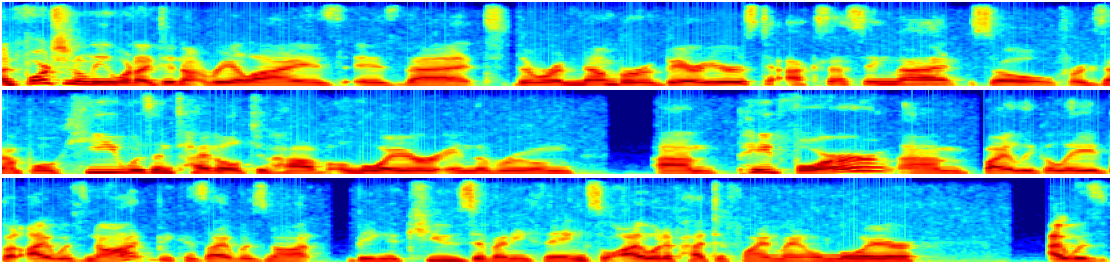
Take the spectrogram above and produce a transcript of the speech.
Unfortunately, what I did not realize is that there were a number of barriers to accessing that. So, for example, he was entitled to have a lawyer in the room um, paid for um, by legal aid, but I was not because I was not being accused of anything. So I would have had to find my own lawyer. I was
